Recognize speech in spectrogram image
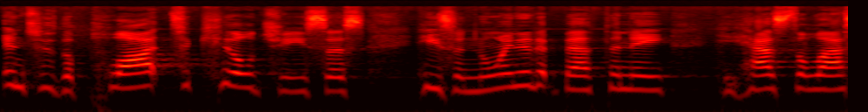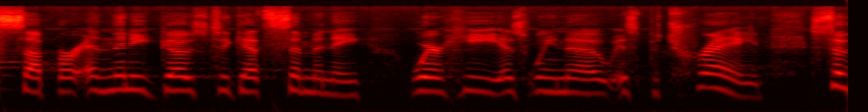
into the plot to kill Jesus. He's anointed at Bethany, he has the Last Supper, and then he goes to Gethsemane, where he, as we know, is betrayed. So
